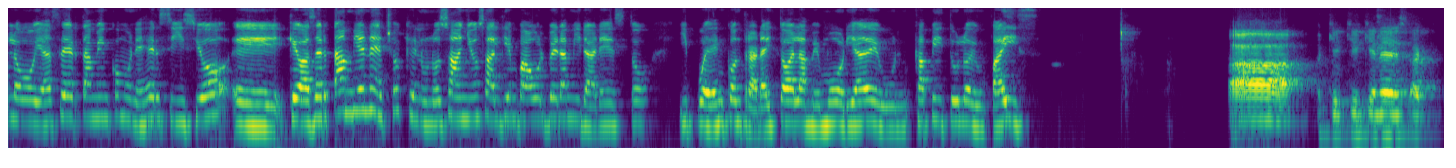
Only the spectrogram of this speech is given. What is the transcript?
lo voy a hacer también como un ejercicio eh, que va a ser tan bien hecho que en unos años alguien va a volver a mirar esto y puede encontrar ahí toda la memoria de un capítulo de un país. Ah, ¿quién es? Ah,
